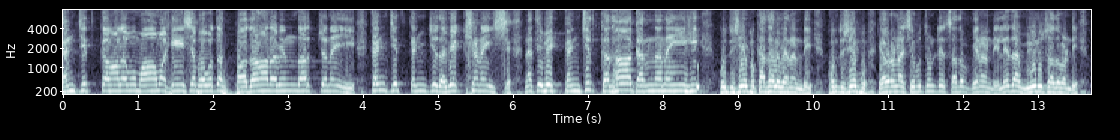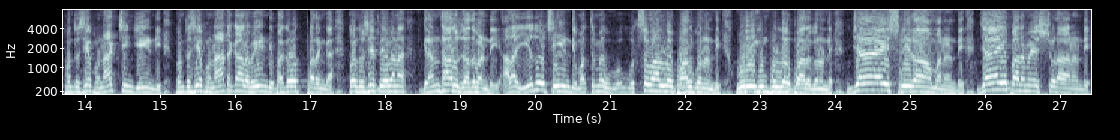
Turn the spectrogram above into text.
కంచిత్ కాలము మామహేష భవత పదారవిందార్చనై కంచిత్ కంచిత్ అవేక్షణై నతిభి కంచిత్ కథాకర్ణనై. కొద్దిసేపు కథలు వినండి. కొంతసేపు ఎవరైనా చెబుతుంటే చదవ వినండి. లేదా మీరు చదవండి. కొంతసేపు నాట్యం చేయండి. కొంతసేపు నాటకాలు వేయండి భగవత్పరంగా కొంతసేపు ఏమైనా గ్రంథాలు చదవండి. అలా ఏదో చేయండి. మొత్తం మీద ఉ- ఉత్సవాల్లో పాల్గొనండి. ఊరేగింపుల్లో పాల్గొనండి. జై శ్రీరామ్ అనండి. జై పరమేశ్వర అనండి.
